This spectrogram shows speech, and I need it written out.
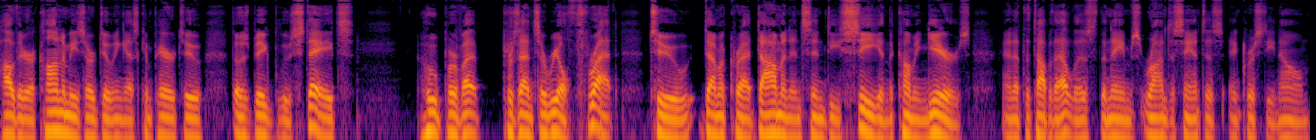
how their economies are doing as compared to those big blue states who provide, presents a real threat to Democrat dominance in D.C. in the coming years. And at the top of that list, the names Ron DeSantis and Kristi Noem.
